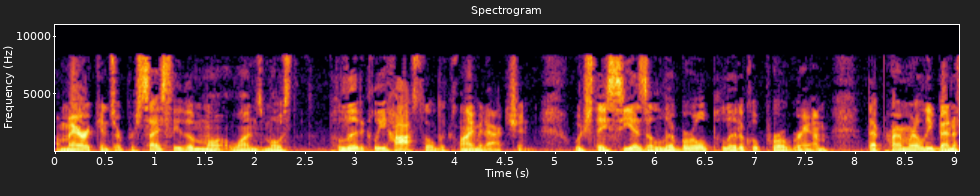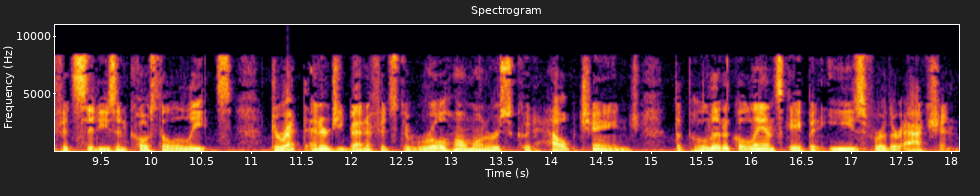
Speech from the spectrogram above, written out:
Americans, are precisely the mo- ones most politically hostile to climate action, which they see as a liberal political program that primarily benefits cities and coastal elites. Direct energy benefits to rural homeowners could help change the political landscape and ease further action.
